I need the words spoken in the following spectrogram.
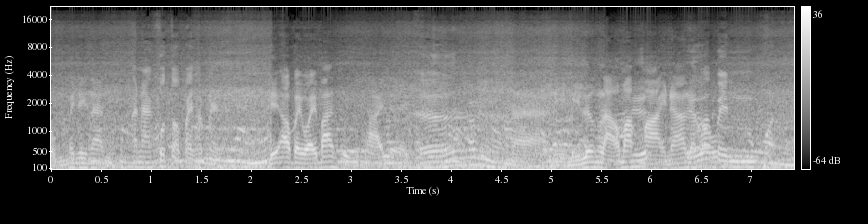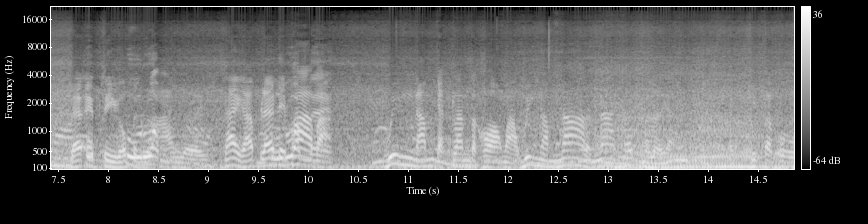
ผมไม่ได้นั่น อนาคตต่อไปทำไงเดี๋ยวเอาไปไว้บ้านสุดท้ายเลยเอออ่านี่มีเรื่องราวมากมายนะหรือว่าขเป็น แล้วเอฟซีเขาผู้เป็นร่วมร้านเลยใช่ครับ แล้วในผู้ร่วมภาพอะเลยวิ่งนำจากลำตะคองมาวิ่งนำหน้าแบบหน้าเทิดมาเลยอะคิดแบบโอ้โห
